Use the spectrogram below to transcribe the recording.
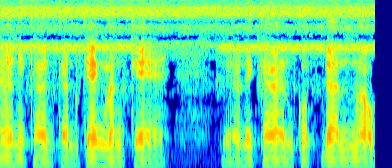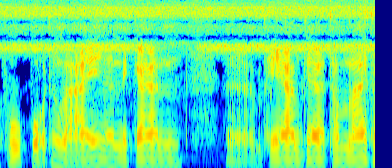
นะในการกันแกล้งรังแกนะในการกดดันเหล่าผู้โปรดทั้งหลายนะในการ พยายามจะทำร้ายท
